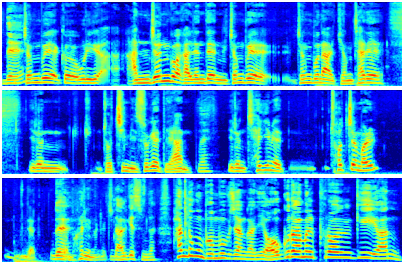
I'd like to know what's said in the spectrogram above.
네. 정부의 그 우리 안전과 관련된 정부의 정부나 경찰의 이런 조치 미숙에 대한 네. 이런 책임의 초점을 네. 좀 흐리는 거죠. 네, 알겠습니다. 한동훈 법무부 장관이 억울함을 풀기 위한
